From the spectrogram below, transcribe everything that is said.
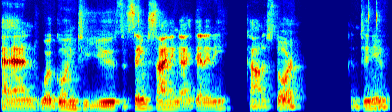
and we're going to use the same signing identity counter store, continue.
